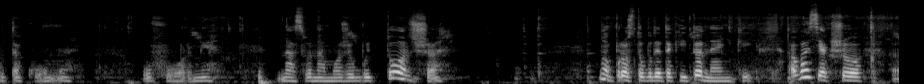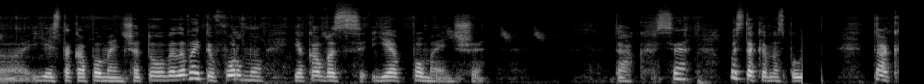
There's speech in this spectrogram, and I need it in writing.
у такому у формі. У нас вона може бути тонша. Ну, просто буде такий тоненький. А у вас, якщо е, є така поменша, то виливайте форму, яка у вас є поменше. Так, все. Ось таке в нас вийшло. Так,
